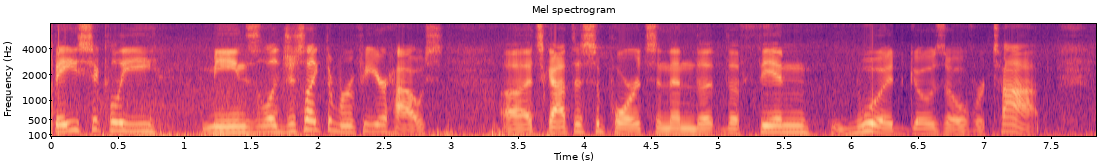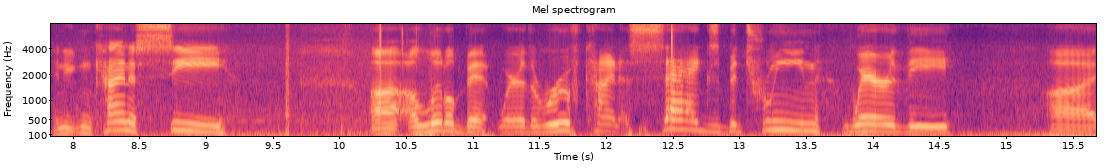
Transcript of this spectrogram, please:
basically means just like the roof of your house uh, it's got the supports and then the, the thin wood goes over top. And you can kind of see uh, a little bit where the roof kind of sags between where the uh,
